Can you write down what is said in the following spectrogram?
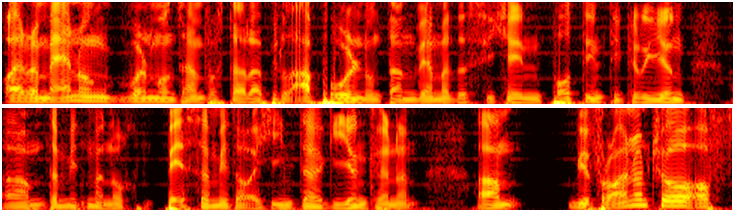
eure Meinung wollen wir uns einfach da ein bisschen abholen und dann werden wir das sicher in den Pod integrieren, damit wir noch besser mit euch interagieren können. wir freuen uns schon auf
